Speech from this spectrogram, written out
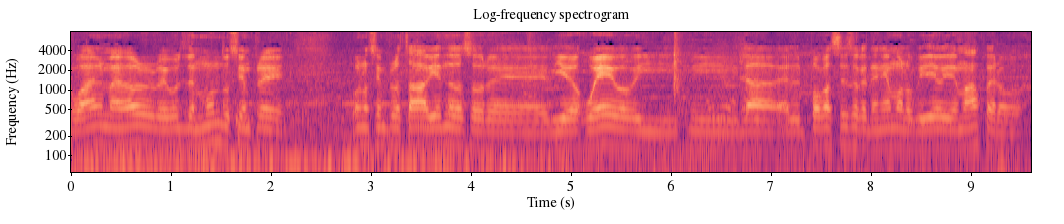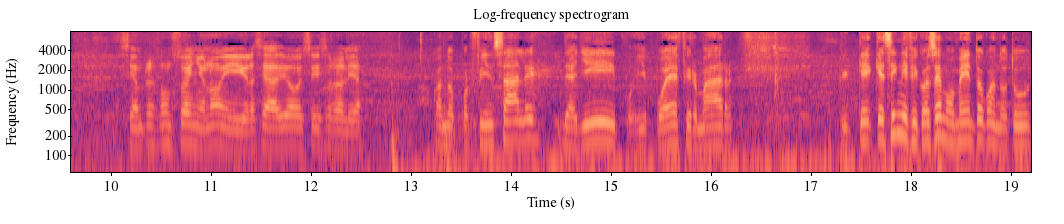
jugar el mejor béisbol del mundo, siempre uno siempre lo estaba viendo sobre videojuegos y, y la, el poco acceso que teníamos a los videos y demás, pero siempre fue un sueño, ¿no? Y gracias a Dios hoy se hizo realidad. Cuando por fin sales de allí y puedes firmar ¿Qué, ¿Qué, significó ese momento cuando tú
